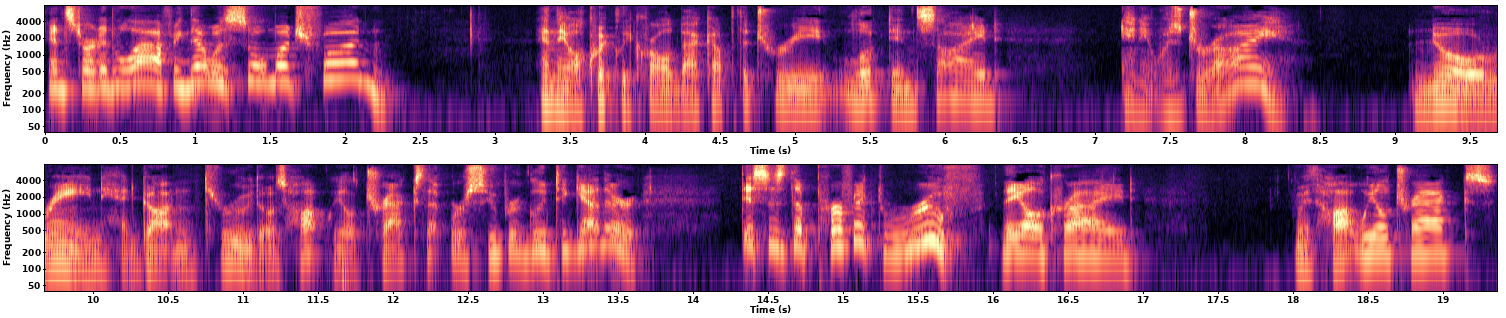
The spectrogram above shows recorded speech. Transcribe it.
and started laughing. That was so much fun. And they all quickly crawled back up the tree, looked inside, and it was dry. No rain had gotten through those Hot Wheel tracks that were super glued together. This is the perfect roof, they all cried. With Hot Wheel tracks,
